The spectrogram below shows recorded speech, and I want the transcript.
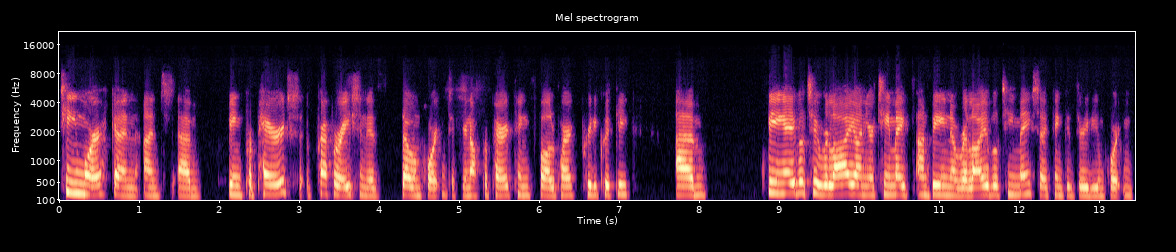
teamwork and, and um, being prepared. Preparation is so important. If you're not prepared, things fall apart pretty quickly. Um, being able to rely on your teammates and being a reliable teammate, I think, is really important.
